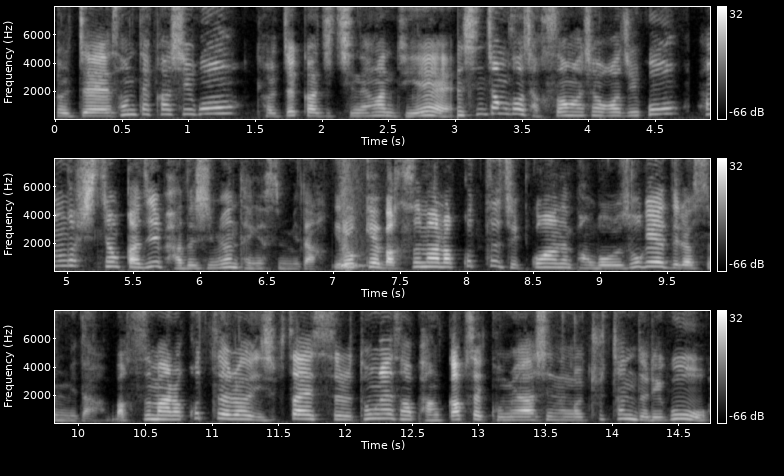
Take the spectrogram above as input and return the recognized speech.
결제 선택하시고 결제까지 진행한 뒤에 신청서 작성하셔가지고 환급 신청까지 받으시면 되겠습니다. 이렇게 막스마라 코트 직구하는 방법을 소개해드렸습니다. 막스마라 코트를 24S를 통해서 반값에 구매하시는 걸 추천드리고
